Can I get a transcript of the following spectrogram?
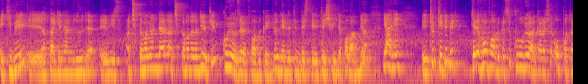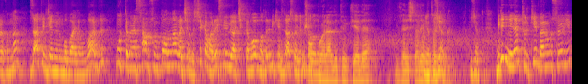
ekibi e, hatta genel müdürü de e, bir açıklama gönderdi. Açıklamada da diyor ki kuruyoruz evet fabrikayı diyor. Devletin desteği, teşviğiyle falan diyor. Yani e, Türkiye'de bir telefon fabrikası kuruluyor arkadaşlar Oppo tarafından. Zaten General Mobile'ın vardı. Muhtemelen Samsung da onlarla çalışacak ama resmi bir açıklama olmadığını bir kez daha söylemiş olalım. Oppo herhalde Türkiye'de güzel işler yapacak. Yapacak. Yapacak. Bir de neden Türkiye ben onu söyleyeyim.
